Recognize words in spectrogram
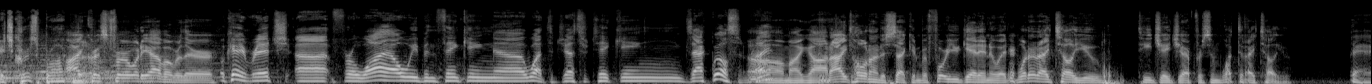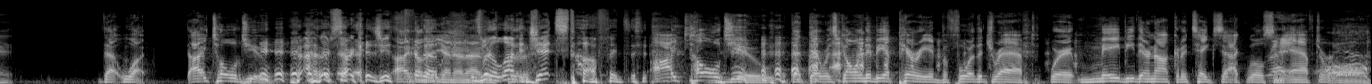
It's Chris Brockman. Hi, Christopher. What do you have over there? Okay, Rich. Uh, for a while, we've been thinking, uh, what the Jets are taking Zach Wilson, right? Oh my God! I hold on a second before you get into it. What did I tell you, T.J. Jefferson? What did I tell you? That- That what? I told you. I'm sorry because you. I know that- yeah, no, no, there's been a lot of jet stuff. It's, I told you that there was going to be a period before the draft where maybe they're not going to take Zach Wilson Right. after oh, all,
